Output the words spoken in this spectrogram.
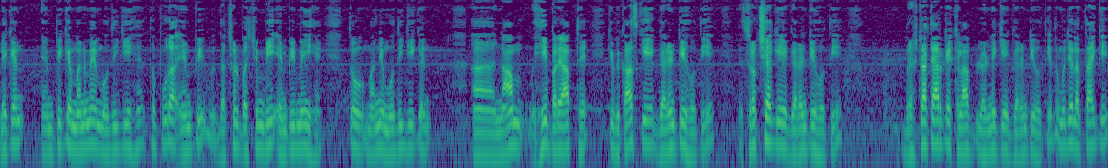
लेकिन एमपी के मन में मोदी जी हैं तो पूरा एमपी, दक्षिण पश्चिम भी एमपी में ही है। तो माननीय मोदी जी के नाम ही पर्याप्त है कि विकास की एक गारंटी होती है, सुरक्षा की एक गारंटी होती है, भ्रष्टाचार के खिलाफ लड़ने की एक गारंटी होती है। तो मुझे लगता है कि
